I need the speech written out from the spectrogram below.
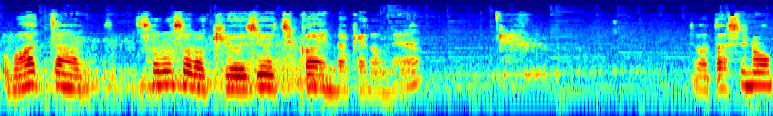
おばあちゃん、そろそろ90近いんだけどね。私の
